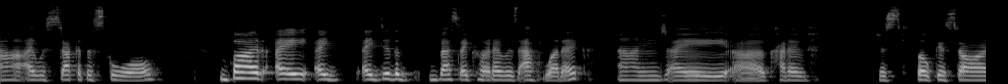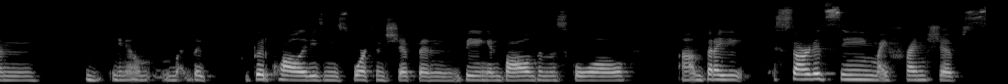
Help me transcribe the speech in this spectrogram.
uh, I was stuck at the school. But I, I, I did the best I could. I was athletic and I uh, kind of just focused on, you know, the good qualities and the sportsmanship and being involved in the school. Um, but I started seeing my friendships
